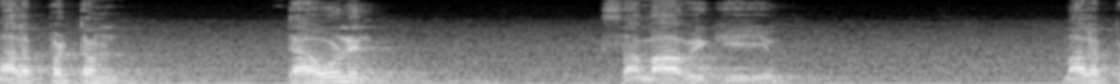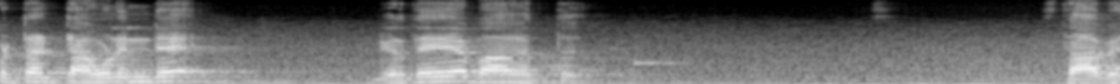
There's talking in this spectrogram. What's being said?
മലപ്പട്ടം ടൗണിൽ സമാപിക്കുകയും മലപ്പട്ടം ടൗണിന്റെ ഹൃദയഭാഗത്ത് സ്ഥാപി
